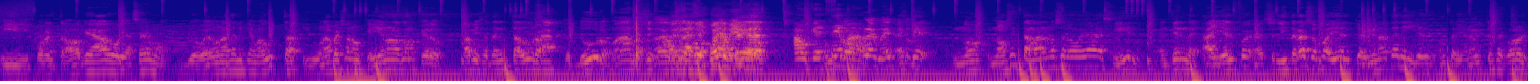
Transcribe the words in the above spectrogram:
y por el trabajo que hago y hacemos, yo veo una tenis que me gusta y una persona, aunque yo no la conozco, digo, papi, esa tenis está dura. Exacto, duro, mano. Sí, Es aunque puede Aunque un esté mal. Es que no, no, si está mal no se lo voy a decir, ¿entiendes? Ayer fue, es- literal eso fue ayer, que vi una tenis y yo dije, "Contra, yo no he visto ese color,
